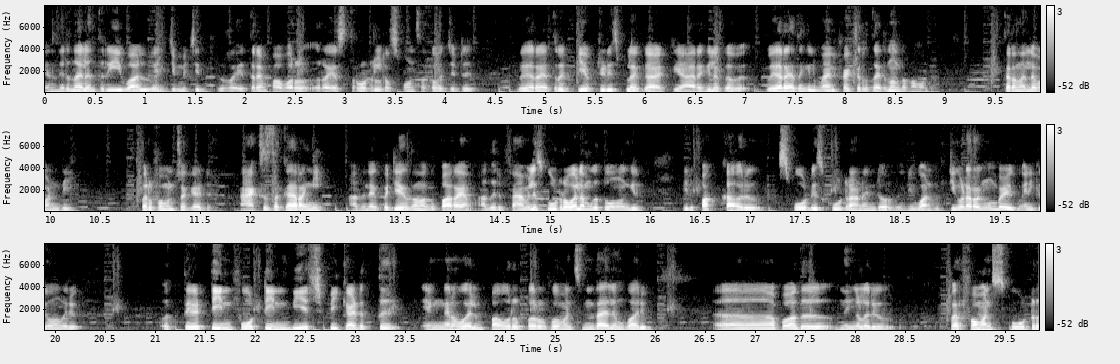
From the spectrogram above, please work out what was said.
എന്നിരുന്നാലും ത്രീ വാൽവ് എഞ്ചിൻ വെച്ച് ഇത്രയും പവർ റേസ് ത്രോട്ടിൽ റെസ്പോൺസ് ഒക്കെ വെച്ചിട്ട് വേറെ എത്ര ടി എഫ് ടി ഡിസ്പ്ലേ ഒക്കെ ആക്കി ആരെങ്കിലുമൊക്കെ വേറെ ഏതെങ്കിലും മാനുഫാക്ചർ തരുന്നുണ്ടോ നമുക്ക്? ഇത്ര നല്ല വണ്ടി പെർഫോമൻസ് ഒക്കെ ആയിട്ട്. ആക്സസ് ഒക്കെ ഇറങ്ങി. അതിനെ പറ്റിയൊക്കെ നമുക്ക് പറയാം. അതൊരു ഫാമിലി സ്കൂട്ടർ പോലെ നമുക്ക് തോന്നുമെങ്കിൽ ഇത് പക്ക ഒരു സ്പോർട്ടി സ്കൂട്ടറാണ് എന്റെ ഓർക്ക് ഇനി വൺ ഫിഫ്റ്റി കൂടെ ഇറങ്ങുമ്പോഴേക്കും എനിക്ക് തോന്നുന്നൊരു തേർട്ടീൻ ഫോർട്ടീൻ ബി എച്ച് പിക്ക് അടുത്ത് എങ്ങനെ പോയാലും പവർ പെർഫോമൻസ് എന്തായാലും വരും. അപ്പോൾ അത് നിങ്ങളൊരു പെർഫോമൻസ് സ്കൂട്ടർ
